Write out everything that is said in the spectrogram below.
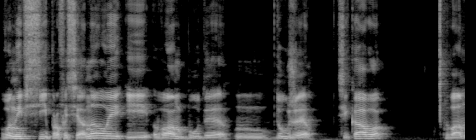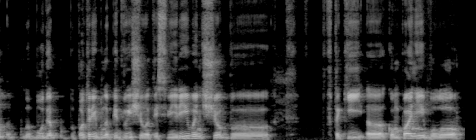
Вони всі професіонали, і вам буде дуже цікаво, вам буде потрібно підвищувати свій рівень, щоб е, в такій е, компанії було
